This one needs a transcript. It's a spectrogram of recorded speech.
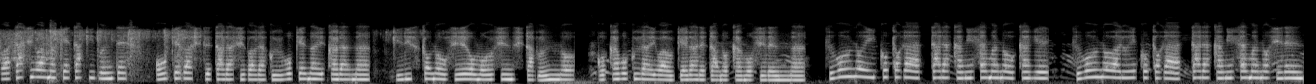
私は負けた気分です。大怪我してたらしばらく動けないからな。キリストの教えを盲信した分の、5カ語くらいは受けられたのかもしれんな。都合のいいことがあったら神様のおかげ、都合の悪いことがあったら神様の試練、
